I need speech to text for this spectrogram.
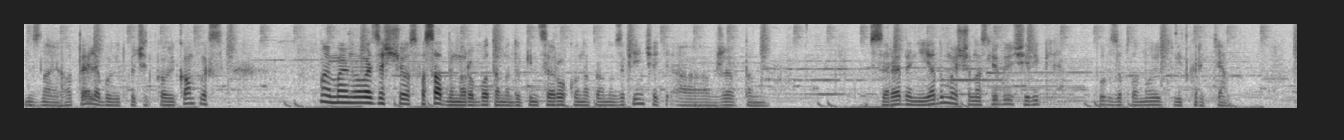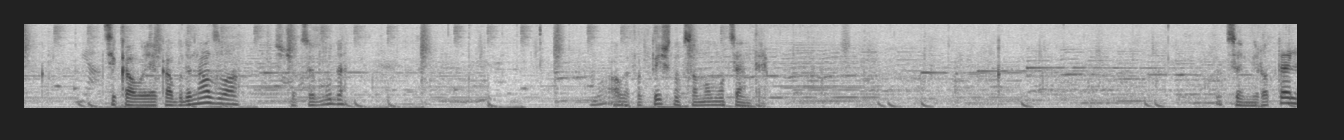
не знаю, готель або відпочинковий комплекс. Ну і маю на увазі, що з фасадними роботами до кінця року, напевно, закінчать, а вже там всередині, я думаю, що на слідуючий рік тут запланують відкриття. Цікаво, яка буде назва, що це буде. Ну, але фактично в самому центрі. Це міротель.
